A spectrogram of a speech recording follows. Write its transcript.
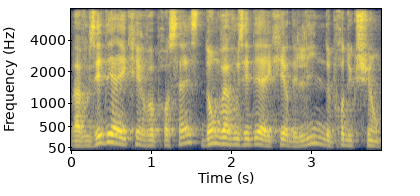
va vous aider à écrire vos process, donc va vous aider à écrire des lignes de production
